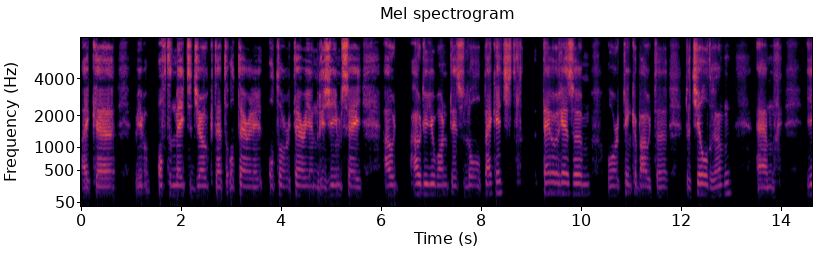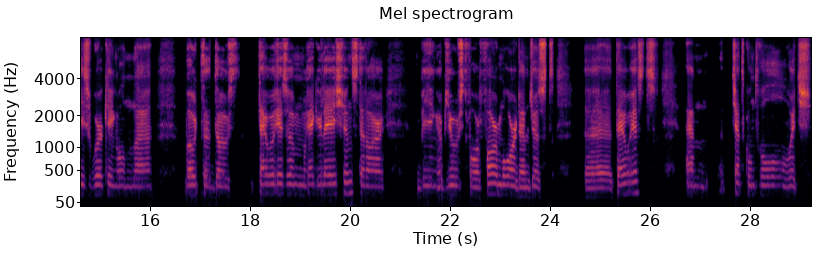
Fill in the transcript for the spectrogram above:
Like uh, we often make the joke that authoritarian regimes say, "How how do you want this law packaged?" terrorism or think about uh, the children. And he's working on uh, both those terrorism regulations that are being abused for far more than just uh, terrorists and chat control, which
